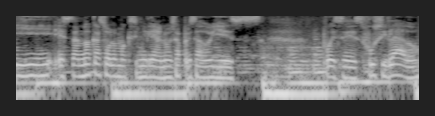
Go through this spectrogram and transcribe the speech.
y estando acá solo Maximiliano es apresado y es, pues es fusilado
